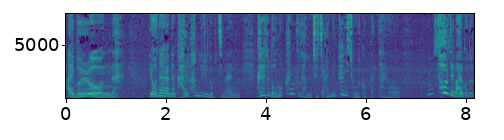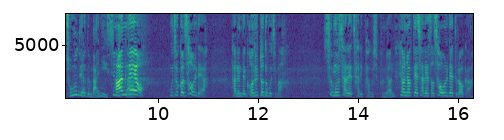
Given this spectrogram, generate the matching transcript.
아이 물론 연하라면 갈 확률이 높지만 그래도 너무 큰 부담은 주지 않는 편이 좋을 것 같아요. 음, 서울대 말고도 좋은 대학은 많이 있으니까. 안 돼요. 무조건 서울대야. 다른 데 거들떠도 보지 마. 스무 살에 자립하고 싶으면 현역대 잘해서 서울대 들어가.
